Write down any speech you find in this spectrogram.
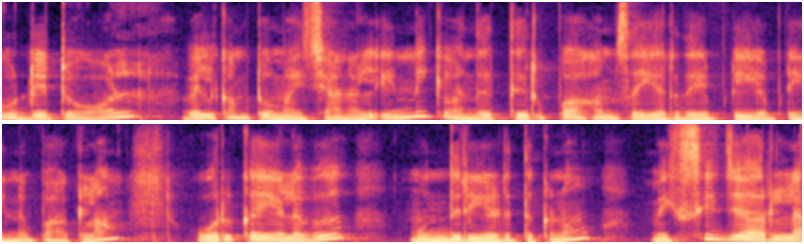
Good day to all. Welcome to my channel. இன்றைக்கி வந்து திருப்பாகம் செய்கிறது எப்படி அப்படின்னு பார்க்கலாம். ஒரு கையளவு முந்திரி எடுத்துக்கணும். மிக்சி ஜாரில்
